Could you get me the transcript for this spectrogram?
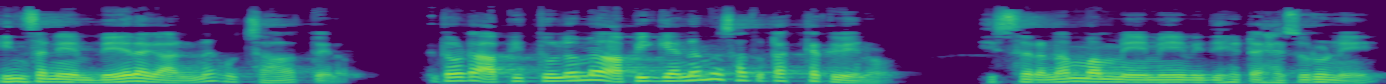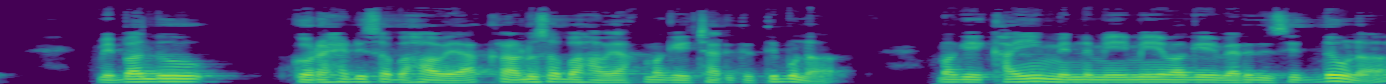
හිංසනයෙන් බේරගන්න උත්සාහත් වෙනවා. එතකොට අපි තුලම අපි ගැනම සතුටක් ඇති වෙනවා. ඉස්සර නම් මම මේ මේ විදිහට හැසිරුනේ මෙබඳු ගොරහැඩි ස්වභාවයක් රළු ස්වභාවයක් මගේ චරිතේ තිබුණා. මගේ කයින් මෙන්න මේ මේ වගේ වැරදි සිද්ධ වුණා.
